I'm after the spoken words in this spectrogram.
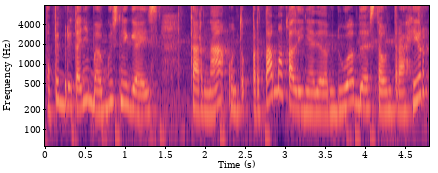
tapi beritanya bagus nih guys. Karena untuk pertama kalinya dalam 12 tahun terakhir,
